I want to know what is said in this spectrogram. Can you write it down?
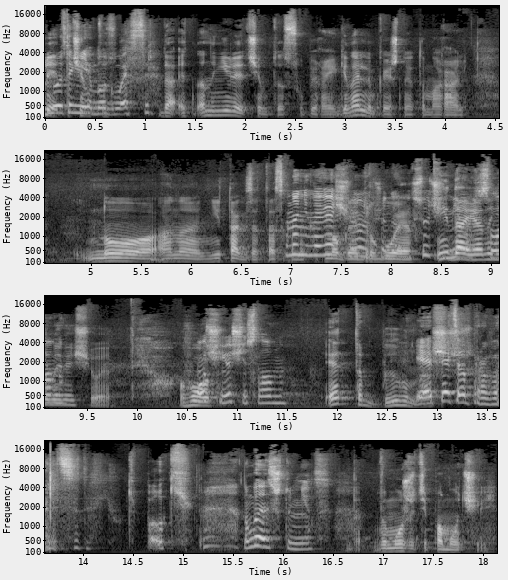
является это не блокбастер. Да, это, она не является чем-то супер оригинальным, конечно, это мораль. Но она не так затаскана, Она как многое другое. да, очень и да, мило, и она славно. ненавязчивая. Вот. Очень-очень славно. Это был И наш... опять она провалится. Елки-палки. Ну, понятно, что нет. Да, Вы можете помочь ей.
